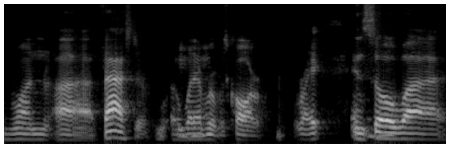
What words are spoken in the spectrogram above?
run uh, faster, mm-hmm. whatever it was called, right? And mm-hmm. so uh,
